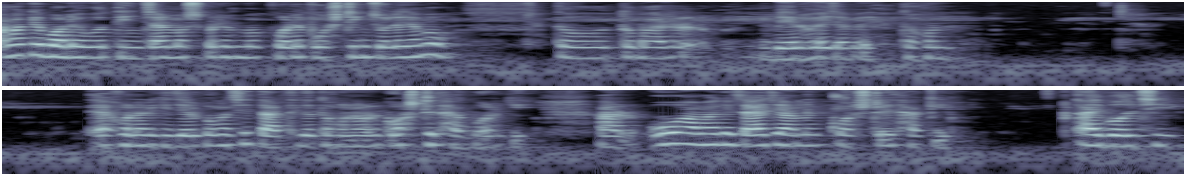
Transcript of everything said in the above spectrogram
আমাকে বলে ও তিন চার মাস পরে পরে পোস্টিং চলে যাব। তো তোমার বের হয়ে যাবে তখন। এখন আর কি যেরকম আছি, তার থেকে তখন আমার কষ্টে থাকব আর কি। আর ও আমাকে চায় যে আমি কষ্টে থাকি। তাই বলছি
